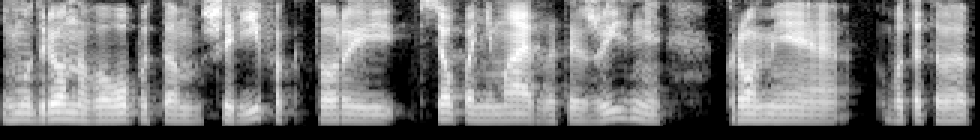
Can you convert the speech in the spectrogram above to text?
умудренного опытом шерифа, который все понимает в этой жизни, кроме вот этого...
